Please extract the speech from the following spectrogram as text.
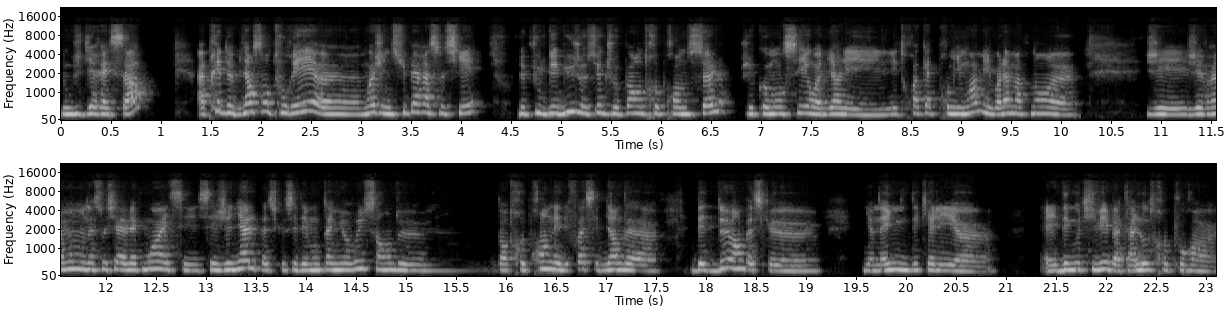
Donc, je dirais ça. Après, de bien s'entourer, euh, moi j'ai une super associée. Depuis le début, je sais que je ne veux pas entreprendre seule. J'ai commencé, on va dire, les, les 3-4 premiers mois, mais voilà, maintenant, j'ai vraiment mon associé avec moi et c'est génial parce que c'est des montagnes russes hein, d'entreprendre et des fois c'est bien d'être deux hein, parce que il y en a une dès qu'elle est euh, elle est démotivée, bah, tu as l'autre pour, euh,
